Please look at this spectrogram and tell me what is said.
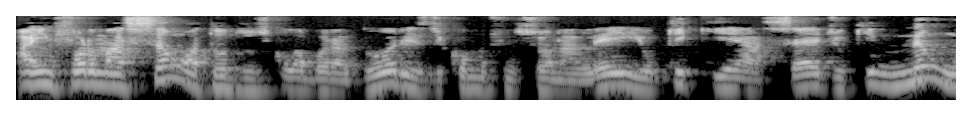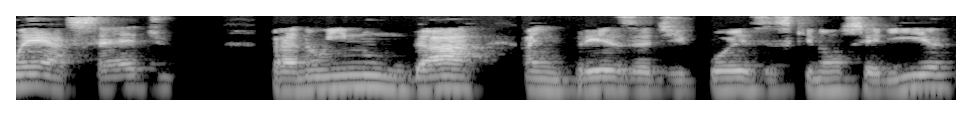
A informação a todos os colaboradores de como funciona a lei, o que, que é assédio, o que não é assédio, para não inundar a empresa de coisas que não seria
